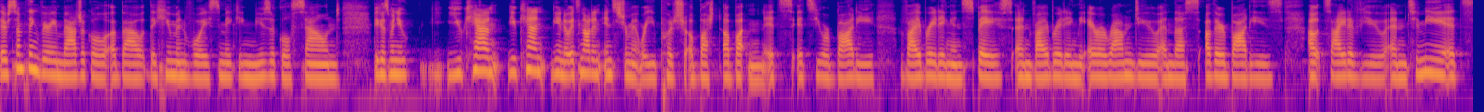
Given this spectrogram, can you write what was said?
there's something very magical about the human voice making musical sound because when you you can't you can't you know it's not an instrument where you push a, bu- a button. It's it's your body vibrating in space and vibrating the air around you and thus other bodies outside of you. And to me it's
